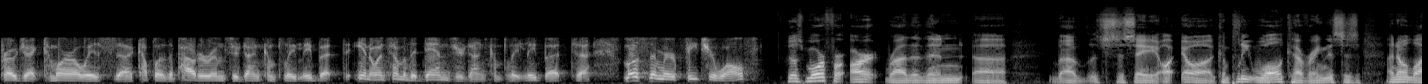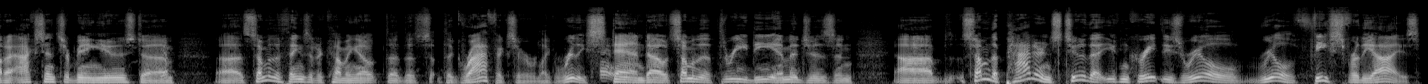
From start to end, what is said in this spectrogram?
project tomorrow is uh, a couple of the powder rooms are done completely, but you know, and some of the dens are done completely. But uh, most of them are feature walls. So it's more for art rather than. Uh uh, let's just say uh, uh, complete wall covering. This is I know a lot of accents are being used. Um, yep. Uh, some of the things that are coming out, the, the, the graphics are like really stand out. Some of the 3D images and uh, some of the patterns too that you can create these real real feasts for the eyes.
